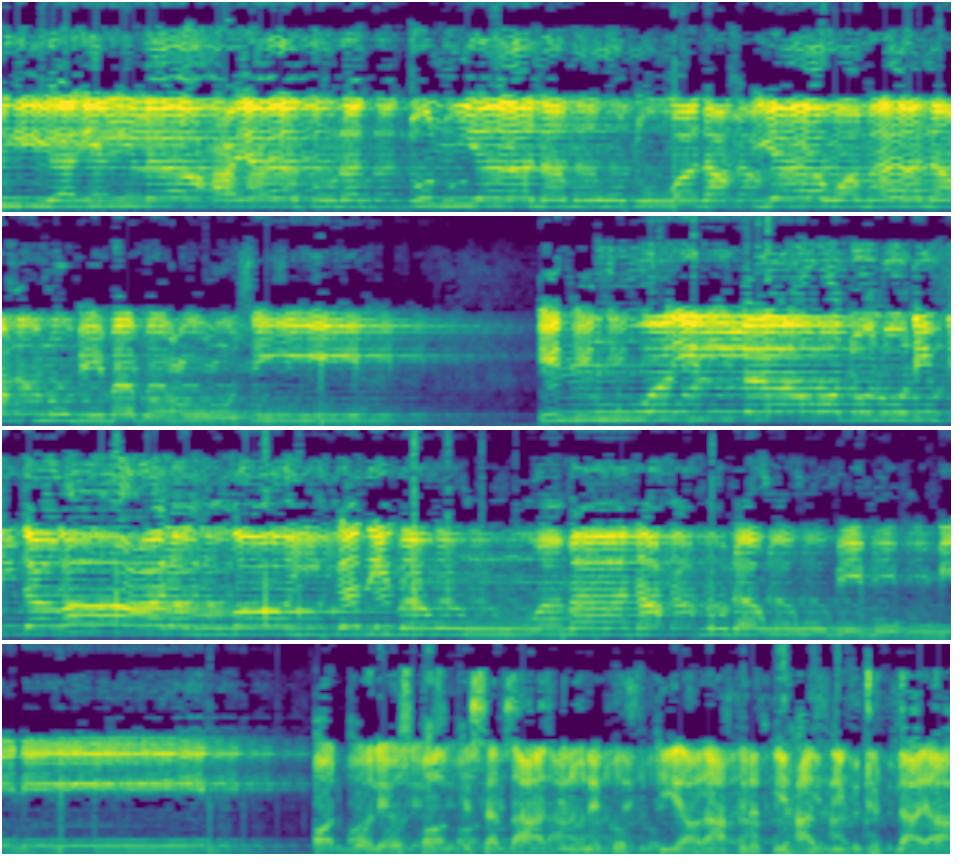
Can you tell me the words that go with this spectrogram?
هي إلا حياتنا الدنيا نموت ونحيا وما نحن بمبعوثين ان هو الا رجل افترى على الله كذبا وما نحن له بمؤمنين. اور بولے اس قوم کے سردار جنہوں نے کفر کیا اور آخرت کی حاضری کو چھٹلایا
